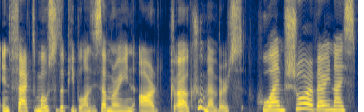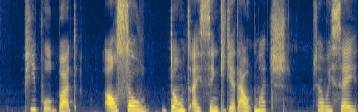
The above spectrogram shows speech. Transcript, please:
In fact, most of the people on the submarine are uh, crew members who I'm sure are very nice people, but also don't, I think, get out much, shall we say.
